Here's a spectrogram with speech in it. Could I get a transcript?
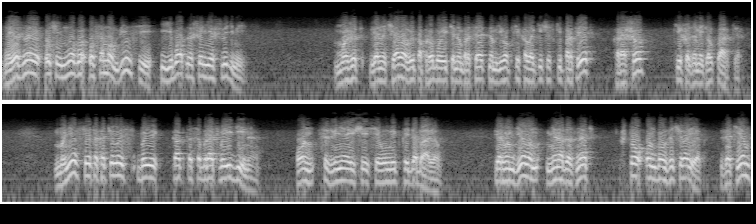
Но я знаю очень много о самом Винси и его отношениях с людьми. Может, для начала вы попробуете набросать нам его психологический портрет? Хорошо? тихо заметил Паркер. Мне все это хотелось бы как-то собрать воедино. Он с извиняющейся улыбкой добавил: Первым делом мне надо знать, что он был за человек, затем,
